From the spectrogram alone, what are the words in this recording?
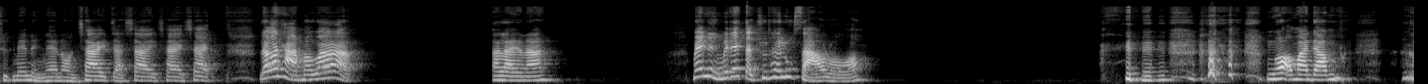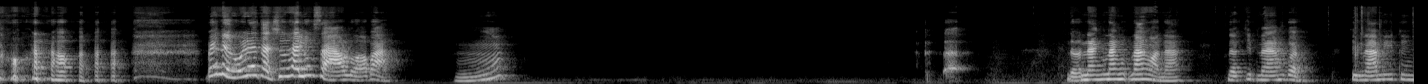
ชุดแม่หนึ่งแน่นอนใช่จ้ะใช่ใช่ใช่แล้วก็ถามมาว่า อะไรนะแม่หนึ่งไม่ได้ตัดชุดให้ลูกสาวหรอเงาะมาดำเงาะมาดำ แม่หนึ่งไม่ได้ตัดชุดให้ลูกสาวหรอป่ะหืมเดี๋ยวนั่งนั่งนั่งก่อนนะ เดี๋ยวจิบน้ำก่อน จิบน้ำนิดนึง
